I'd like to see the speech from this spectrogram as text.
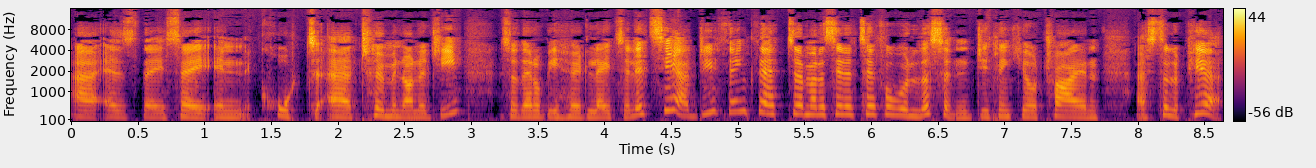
uh, as they say in court uh, terminology. So that'll be heard later. Let's see. Uh, do you think that uh, Malesela Teffo will listen? Do you think he'll try and uh, still appear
